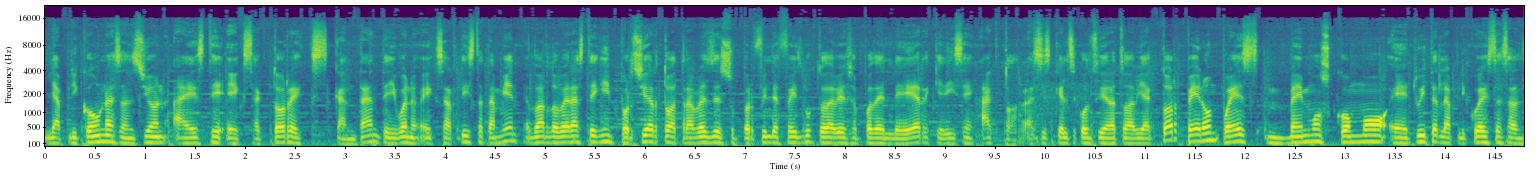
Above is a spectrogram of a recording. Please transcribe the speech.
le aplicó una sanción a este ex actor, ex cantante y bueno, ex artista también, Eduardo Verastegui. Por cierto, a través de su perfil de Facebook todavía se puede leer que dice actor. Así es que él se considera todavía actor. Pero pues vemos cómo eh, Twitter le aplicó esta sanción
